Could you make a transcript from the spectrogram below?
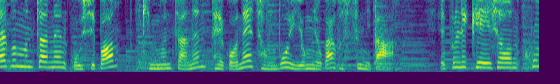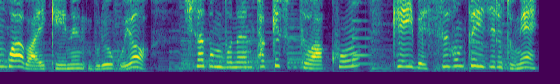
짧은 문자는 50원, 긴 문자는 100원의 정보 이용료가 붙습니다. 애플리케이션 콩과 마이케이는 무료고요. 시사본부는 팟캐스트와 콩, KBS 홈페이지를 통해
